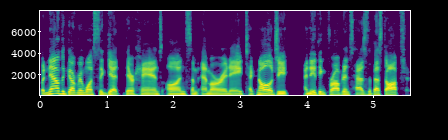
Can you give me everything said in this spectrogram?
But now the government wants to get their hands on some mRNA technology, and they think Providence has the best option.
